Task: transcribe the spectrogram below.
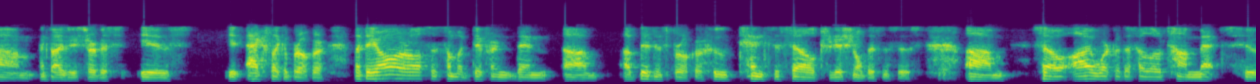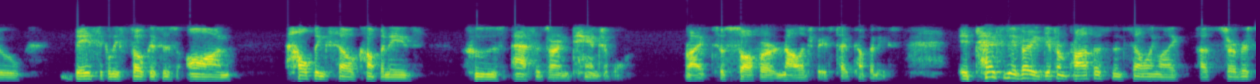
um, advisory service is it acts like a broker, but they are also somewhat different than um, a business broker who tends to sell traditional businesses. Um, so I work with a fellow Tom Metz who basically focuses on helping sell companies whose assets are intangible, right? So software knowledge base type companies it tends to be a very different process than selling like a service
